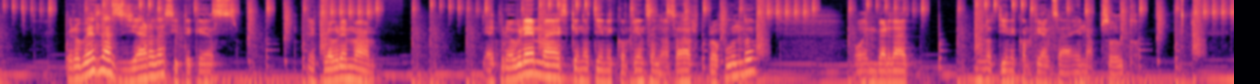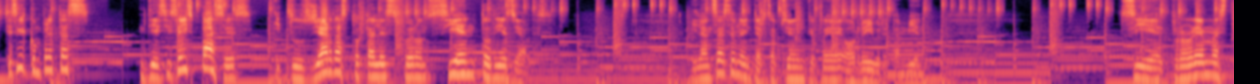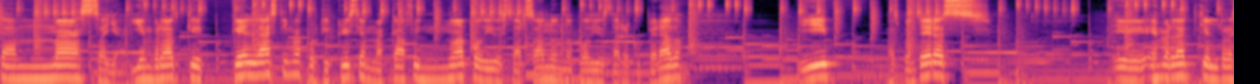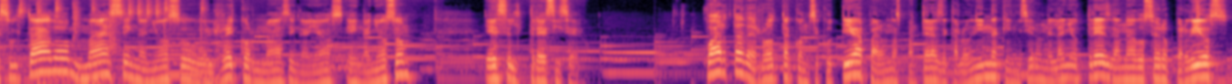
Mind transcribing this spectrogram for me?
pero ves las yardas y te quedas. El problema. El problema es que no tiene confianza en lanzar profundo. O en verdad no tiene confianza en absoluto. Es que completas 16 pases y tus yardas totales fueron 110 yardas. Y lanzaste una intercepción que fue horrible también. Sí, el problema está más allá. Y en verdad que qué lástima porque Christian McCaffrey no ha podido estar sano, no ha podido estar recuperado. Y las Panteras, eh, en verdad que el resultado más engañoso o el récord más engañoso, engañoso es el 3 y 0. cuarta derrota consecutiva para unas Panteras de Carolina que iniciaron el año 3 ganados 0 perdidos.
